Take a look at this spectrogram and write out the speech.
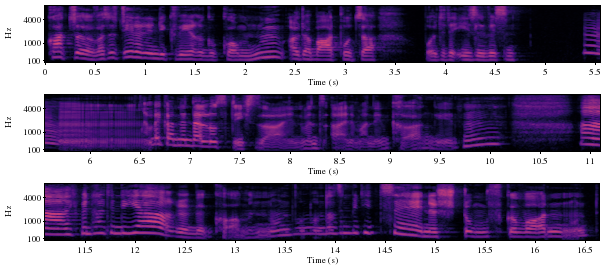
Katze, was ist dir denn in die Quere gekommen, hm, alter Bartputzer? wollte der Esel wissen. Hm, denn da lustig sein, wenn's einem an den Kragen geht, hm? Ah, ich bin halt in die Jahre gekommen und, und, und da sind mir die Zähne stumpf geworden und,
